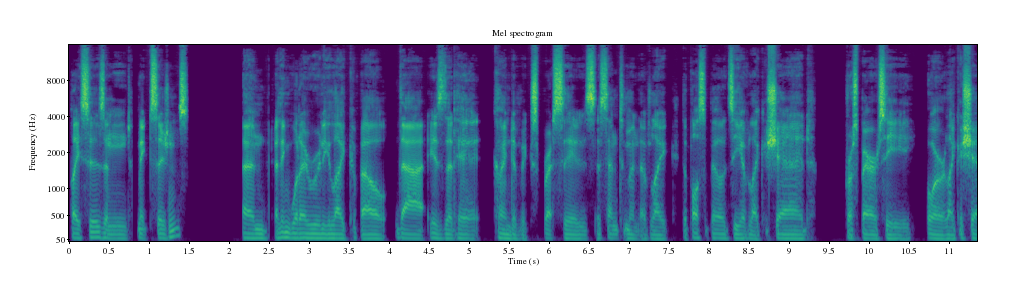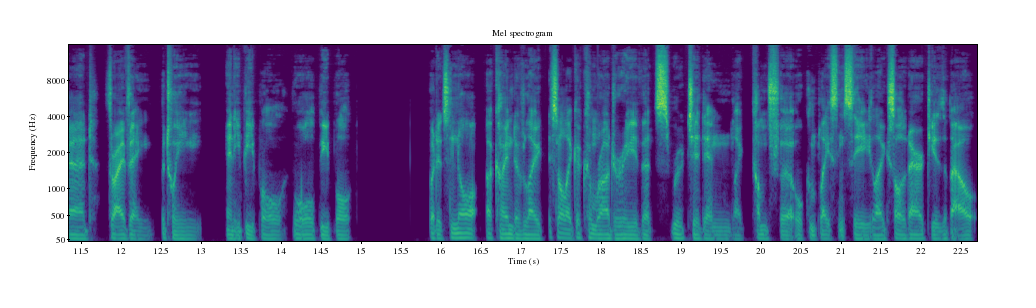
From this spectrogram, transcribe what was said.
places and make decisions. And I think what I really like about that is that it kind of expresses a sentiment of like the possibility of like a shared prosperity or like a shared thriving between any people, all people. But it's not a kind of like, it's not like a camaraderie that's rooted in like comfort or complacency. Like solidarity is about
